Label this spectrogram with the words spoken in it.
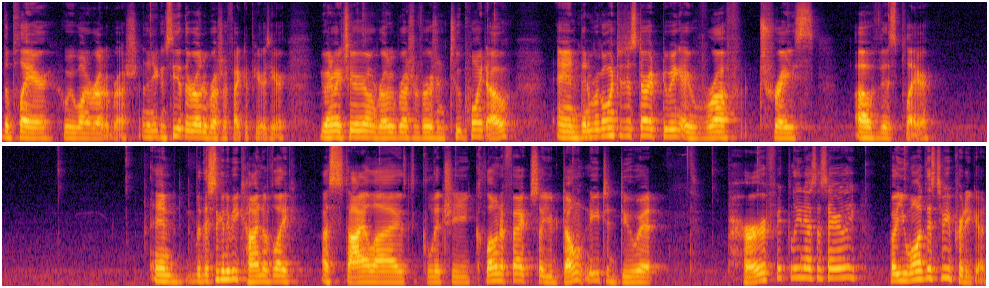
the player who we want to roto brush. And then you can see that the roto brush effect appears here. You want to make sure you're on roto brush version 2.0 and then we're going to just start doing a rough trace of this player. And this is going to be kind of like a stylized, glitchy clone effect, so you don't need to do it perfectly necessarily, but you want this to be pretty good.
